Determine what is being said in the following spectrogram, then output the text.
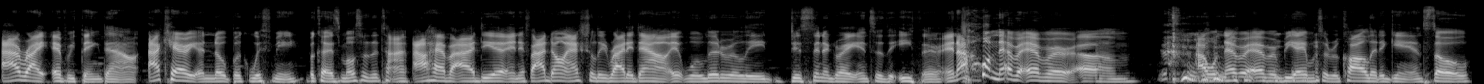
I write everything down. I carry a notebook with me because most of the time I'll have an idea, and if I don't actually write it down, it will literally disintegrate into the ether, and I will never ever, um, I will never ever be able to recall it again. So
